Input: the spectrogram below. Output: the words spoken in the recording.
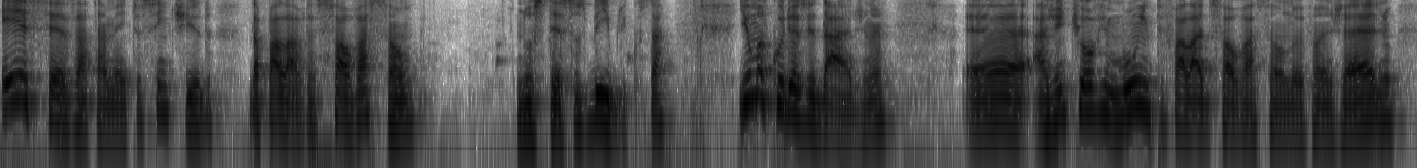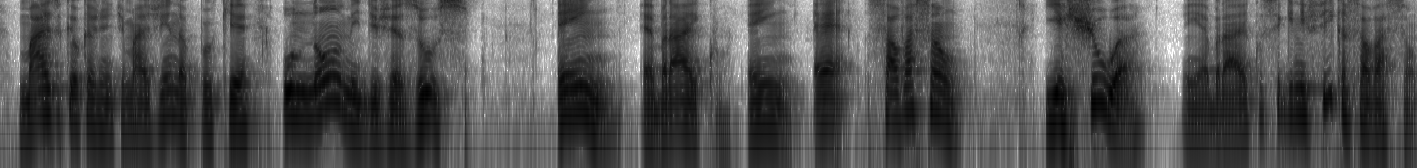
Esse é exatamente o sentido da palavra salvação nos textos bíblicos, tá? E uma curiosidade, né? É, a gente ouve muito falar de salvação no Evangelho, mais do que o que a gente imagina, porque o nome de Jesus em hebraico em é salvação. Yeshua em hebraico significa salvação.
